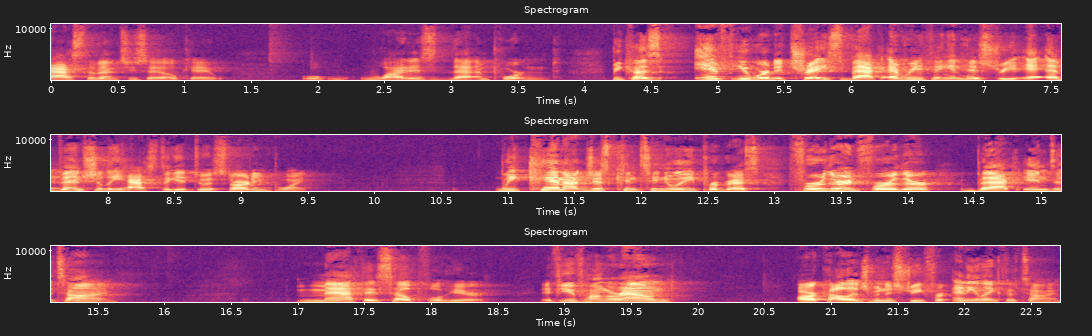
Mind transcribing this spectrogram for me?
past events. You say, okay, well, why is that important? Because if you were to trace back everything in history, it eventually has to get to a starting point. We cannot just continually progress further and further back into time. Math is helpful here. If you've hung around our college ministry for any length of time,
